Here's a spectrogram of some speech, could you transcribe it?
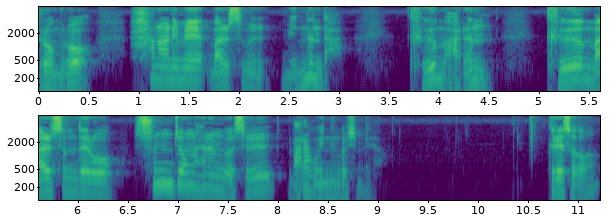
그러므로 하나님의 말씀을 믿는다. 그 말은 그 말씀대로 순종하는 것을 말하고 있는 것입니다. 그래서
